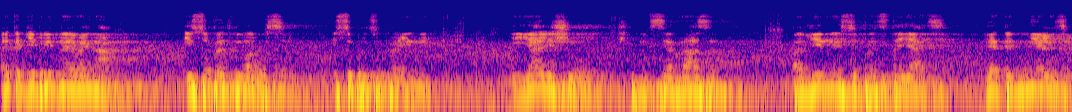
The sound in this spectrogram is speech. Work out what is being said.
это гибридная война и супротив Беларуси, и супротив Украины. И я лишу, что мы все разом повинны супротивстоять этим нелюдям.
